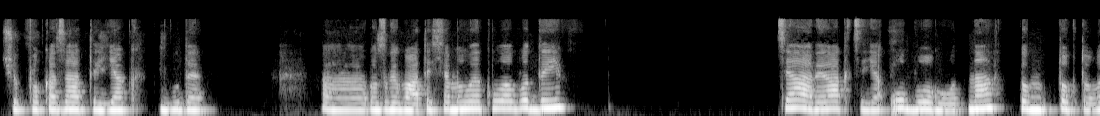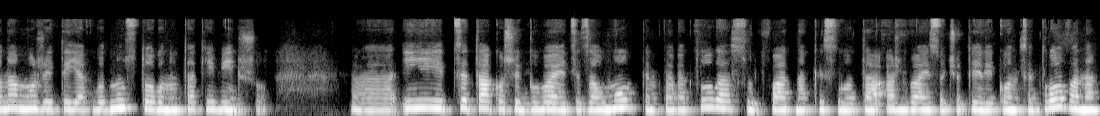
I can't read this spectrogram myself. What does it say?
щоб показати, як буде е, розриватися молекула води. Ця реакція оборотна, тобто вона може йти як в одну сторону, так і в іншу. Е, І це також відбувається за умов температура, сульфатна кислота H2SO4 концентрована.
